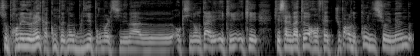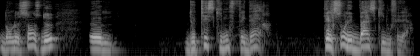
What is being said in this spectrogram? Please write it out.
ce premier degré qui a complètement oublié pour moi le cinéma euh, occidental et, qui, est, salvateur en fait. Je parle de conditions humaines dans le sens de, euh, de qu'est-ce qui nous fédère? Quelles sont les bases qui nous fédèrent?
